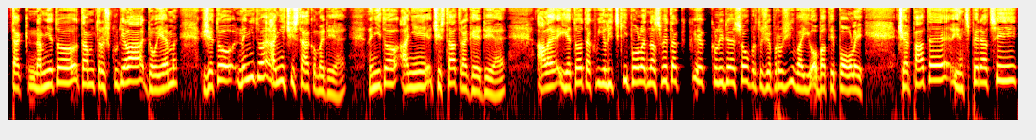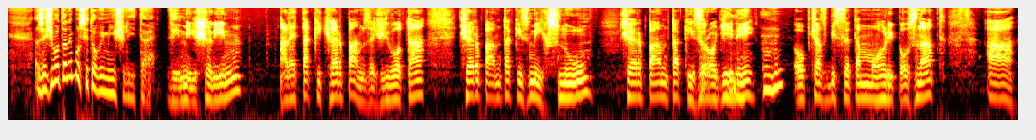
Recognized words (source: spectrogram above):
tak na mě to tam trošku dělá dojem, že to není to ani čistá komedie, není to ani čistá tragédie, ale je to takový lidský pohled na svět, tak jak lidé jsou, protože prožívají oba ty póly. Čerpáte inspiraci ze života nebo si to vymýšlíte? Vymýšlím, ale taky čerpám ze života, čerpám taky z mých snů, čerpám taky z rodiny, mm-hmm. občas by se tam mohli poznat a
